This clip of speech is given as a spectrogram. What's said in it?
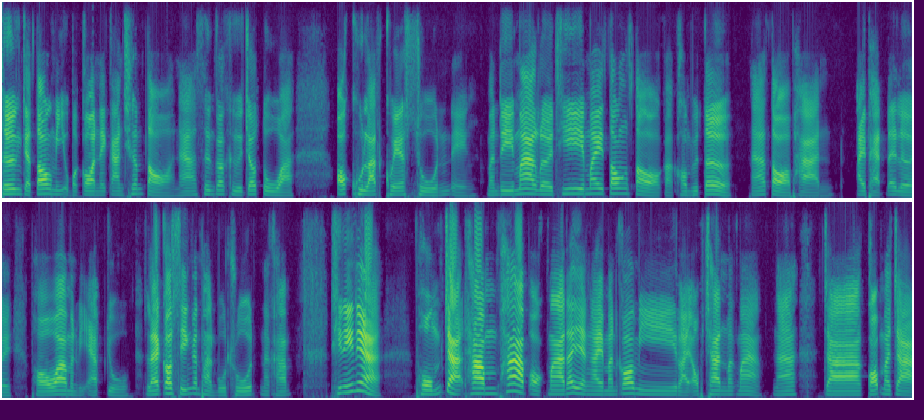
ซึ่งจะต้องมีอุปกรณ์ในการเชื่อมต่อนะ ซึ่งก็คือเจ้าตัว Oculus Quest 2นั่นเอง มันดีมากเลยที่ไม่ต้องต่อกับคอมพิวเตอร์นะต่อผ่าน iPad ได้เลย เพราะว่ามันมีแอปอยู่ และก็ซิงก์กันผ่านบลูทูธนะครับ ทีนี้เนี่ย ผมจะทำภาพออกมาได้ยังไง มันก็มีหลายออปชันมากๆนะ จะก๊อปมาจาก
